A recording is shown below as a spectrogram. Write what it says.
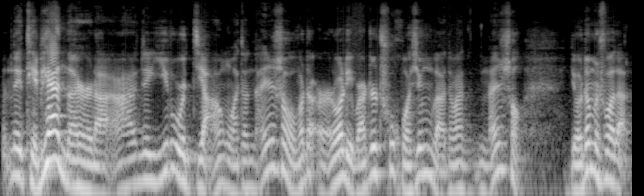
那铁片子似的啊，这一路讲我就难受，我这耳朵里边直出火星子，对吧？难受，有这么说的，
